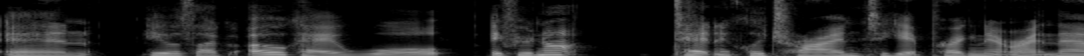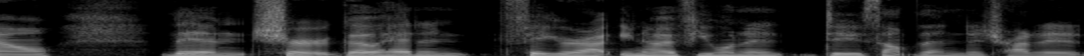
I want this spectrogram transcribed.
And he was like, oh, Okay, well, if you're not technically trying to get pregnant right now, then sure, go ahead and figure out, you know, if you want to do something to try to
